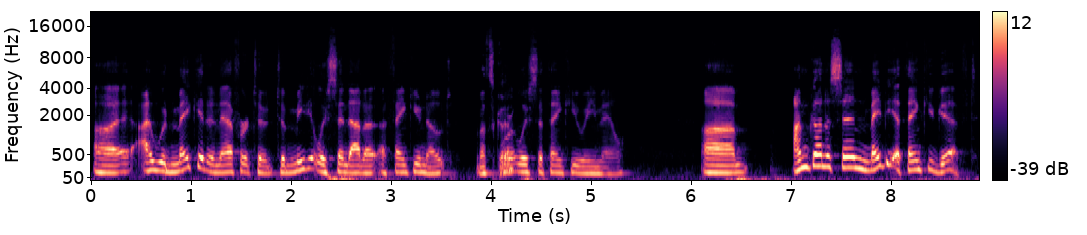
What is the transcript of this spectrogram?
Uh, I would make it an effort to, to immediately send out a, a thank you note. That's good. Or at least a thank you email. Um, I'm going to send maybe a thank you gift.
